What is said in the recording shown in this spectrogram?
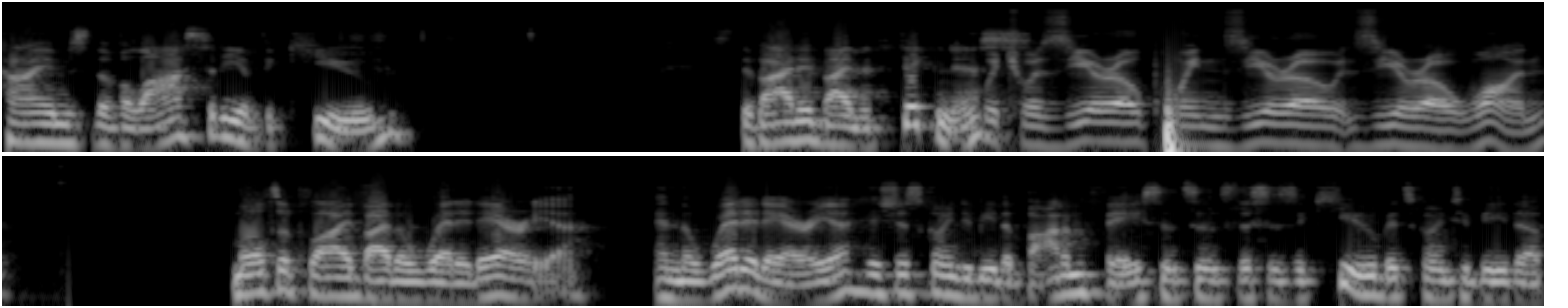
times the velocity of the cube, divided by the thickness, which was 0.001, multiplied by the wetted area. And the wetted area is just going to be the bottom face, and since this is a cube, it's going to be the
